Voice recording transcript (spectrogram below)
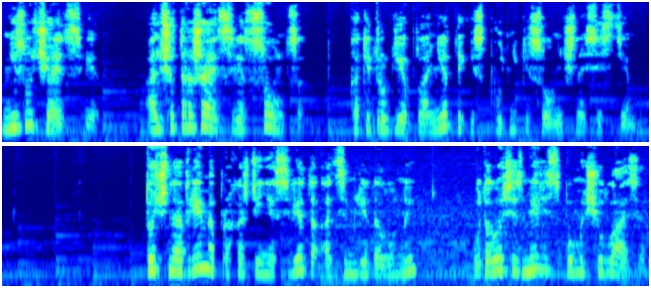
не излучает свет, а лишь отражает свет Солнца, как и другие планеты и спутники Солнечной системы. Точное время прохождения света от Земли до Луны удалось измерить с помощью лазера.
